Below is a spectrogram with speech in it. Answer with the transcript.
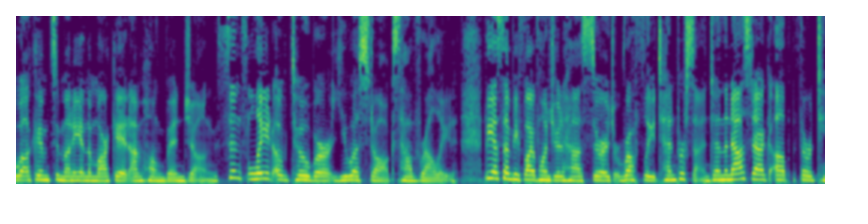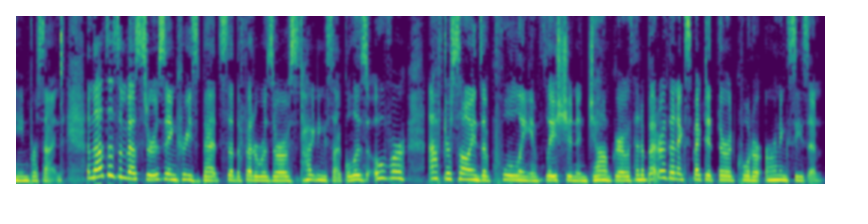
Welcome to Money in the Market. I'm Hongbin Jeong. Since late October, U.S. stocks have rallied. The S&P 500 has surged roughly 10% and the Nasdaq up 13%. And that's as investors increase bets that the Federal Reserve's tightening cycle is over after signs of cooling inflation and job growth and a better than expected third quarter earnings season.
